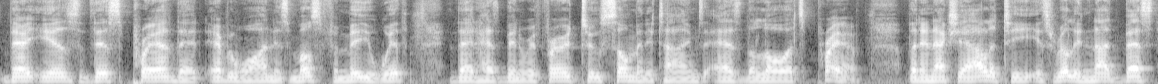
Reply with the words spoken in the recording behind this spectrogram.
there is this prayer that everyone is most familiar with that has been referred to so many times as the Lord's Prayer. But in actuality, it's really not best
